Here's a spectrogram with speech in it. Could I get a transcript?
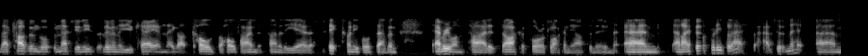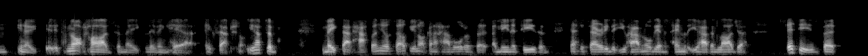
their cousins or some nephew and niece that live in the UK and they got colds the whole time this time of the year. They're sick 24 seven. Everyone's tired. It's dark at four o'clock in the afternoon, and and I feel pretty blessed. I have to admit, um, you know, it's not hard to make living here exceptional. You have to make that happen yourself. You're not going to have all of the amenities and necessarily that you have and all the entertainment that you have in larger cities, but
